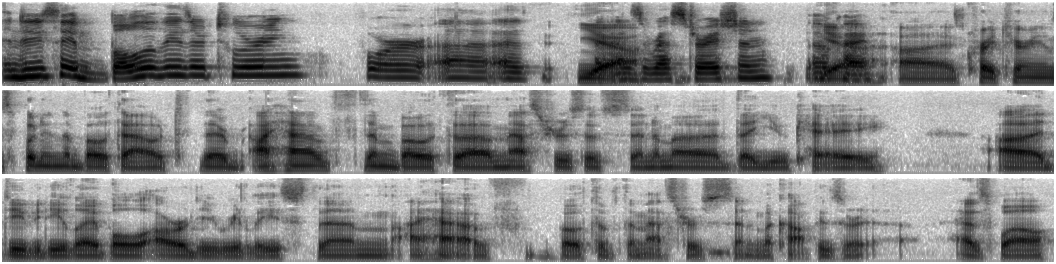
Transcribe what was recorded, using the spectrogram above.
And did you say both of these are touring for uh, as yeah. as a restoration? Okay. Yeah, uh, Criterion's putting them both out. They're, I have them both. Uh, Masters of Cinema, the UK uh, DVD label, already released them. I have both of the Masters of Cinema copies as well,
